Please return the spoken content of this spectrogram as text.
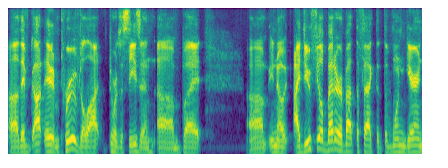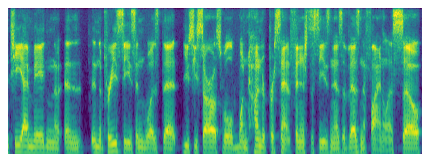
Uh, they've got it improved a lot towards the season, um, but um, you know I do feel better about the fact that the one guarantee I made in the in, in the preseason was that Juuse Saros will 100% finish the season as a Vezina finalist. So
